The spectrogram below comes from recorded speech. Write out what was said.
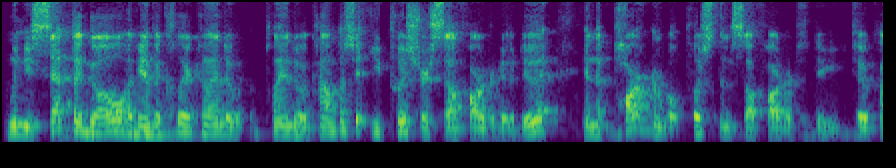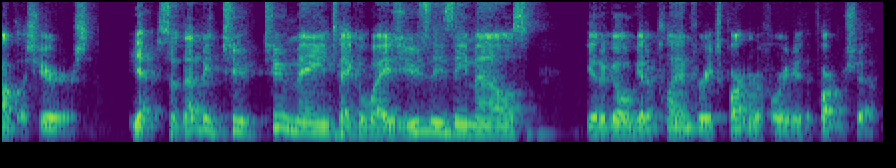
when you set the goal and you have a clear plan to plan to accomplish it, you push yourself harder to do it, and the partner will push themselves harder to do to accomplish yours. Yeah, so that'd be two two main takeaways. Use these emails, get a goal, get a plan for each partner before you do the partnership.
